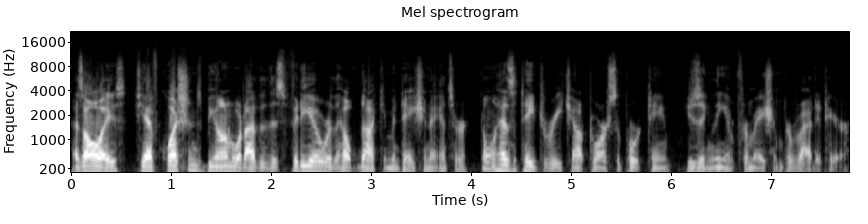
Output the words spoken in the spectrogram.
As always, if you have questions beyond what either this video or the help documentation answer, don't hesitate to reach out to our support team using the information provided here.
